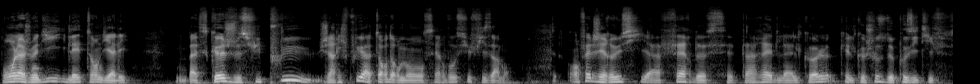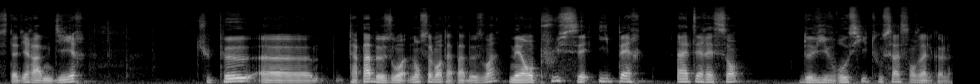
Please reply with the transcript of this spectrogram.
Bon, là, je me dis Il est temps d'y aller. Parce que je suis plus, j'arrive plus à tordre mon cerveau suffisamment. En fait, j'ai réussi à faire de cet arrêt de l'alcool quelque chose de positif. C'est-à-dire à me dire Tu peux, euh, t'as pas besoin, non seulement t'as pas besoin, mais en plus, c'est hyper intéressant de vivre aussi tout ça sans alcool.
